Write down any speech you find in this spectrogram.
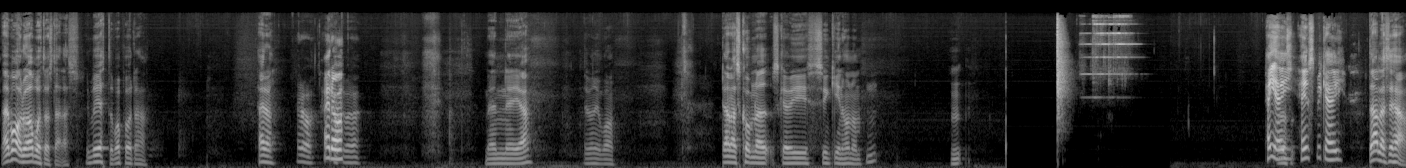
Det är bra, du avbröt oss Dallas. Det blir jättebra på det här. Hej då. Hejdå. Hej då. Det var- Men eh, ja, det var nog bra. Dallas kom nu, ska vi synka in honom? Mm. Hej hej! Alltså- Hemskt mycket hej! Dallas är här!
